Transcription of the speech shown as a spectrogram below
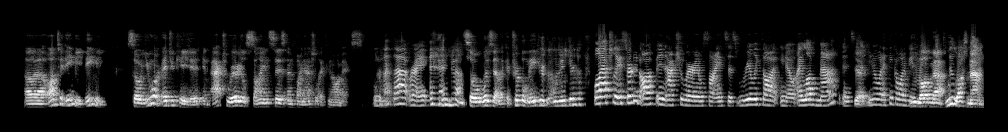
Uh, on to Amy. Amy, so you are educated in actuarial sciences and financial economics. You got that right. yeah. So what is that? Like a triple major, double major? well, actually, I started off in actuarial sciences. Really thought, you know, I love math, and said, you know what, I think I want to be. You love math. Who loves math?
